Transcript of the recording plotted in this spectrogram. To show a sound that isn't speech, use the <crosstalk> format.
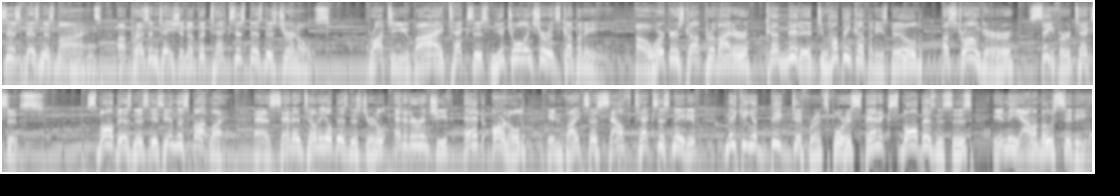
Texas Business Minds, a presentation of the Texas Business Journals. Brought to you by Texas Mutual Insurance Company, a workers' comp provider committed to helping companies build a stronger, safer Texas. Small business is in the spotlight as San Antonio Business Journal editor in chief Ed Arnold invites a South Texas native making a big difference for Hispanic small businesses in the Alamo City.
